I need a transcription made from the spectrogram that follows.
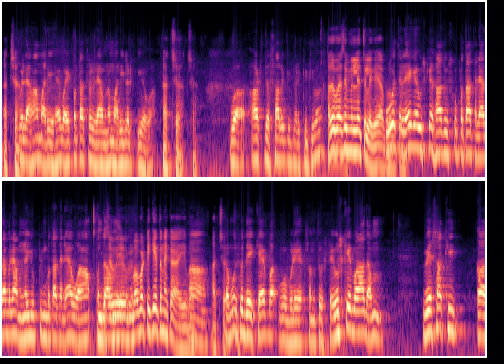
अच्छा। बोले हाँ हमारी है भाई पता चल रहा है हमने हमारी लड़की है वह अच्छा अच्छा। वह आठ दस साल की लड़की थी वह अच्छा वैसे मिलने चले गए आप वो चले गए उसके साथ उसको पता चला था बोले हमने यूपी में पता चला वहाँ अच्छा पंजाब में बाबा टिकैत ने कहा ये बात? हाँ अच्छा तो हम उसको देख के वो बड़े संतुष्ट है उसके बाद हम वैसाखी का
